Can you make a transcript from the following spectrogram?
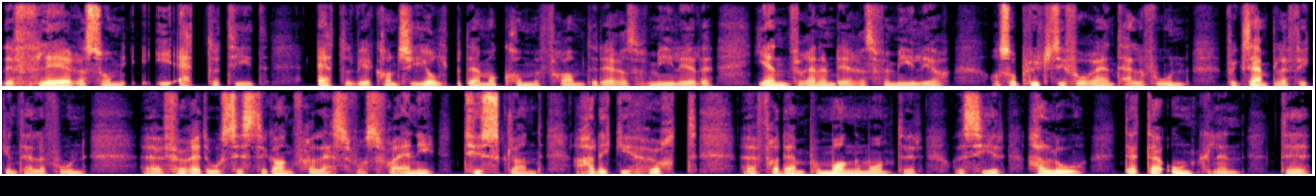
det er flere som i ettertid, etter at vi har kanskje hjulpet dem å komme fram til deres familie, eller gjenforene deres familier, og så plutselig får jeg en telefon. For eksempel, jeg fikk en telefon eh, før jeg dro siste gang fra Lesvos, fra en i Tyskland. Jeg hadde ikke hørt eh, fra dem på mange måneder, og de sier hallo, dette er onkelen til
